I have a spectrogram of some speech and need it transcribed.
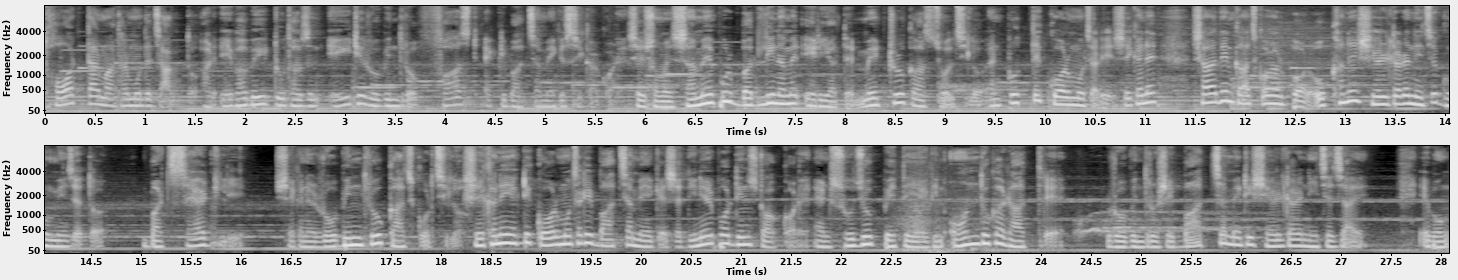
থট তার মাথার মধ্যে জাগতো। আর এভাবেই টু থাউজেন্ড এইটে রবীন্দ্র ফার্স্ট একটি বাচ্চা মেয়েকে স্বীকার করে। সেই সময় শামেপুর বদলি নামের এরিয়াতে মেট্রো কাজ চলছিল অ্যান্ড প্রত্যেক কর্মচারী সেখানে সারাদিন কাজ করার পর ওখানে শেল্টারের নিচে ঘুমিয়ে যেত। বাট স্যাডলি সেখানে রবীন্দ্রও কাজ করছিল। সেখানেই একটি কর্মচারীর বাচ্চা মেয়েকে সে দিনের পর দিন স্টক করে অ্যান্ড সুযোগ পেতে একদিন অন্ধকার রাত্রে রবীন্দ্র সেই বাচ্চা মেয়েটির শেল্টারের নিচে যায় এবং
